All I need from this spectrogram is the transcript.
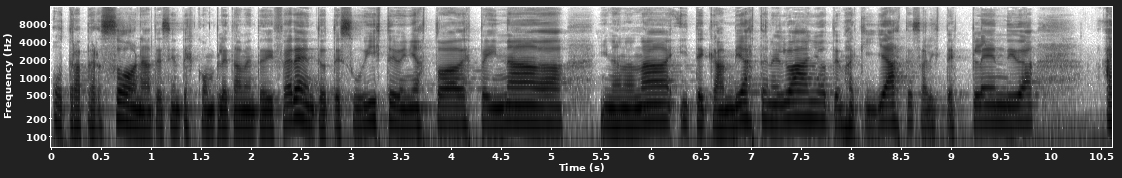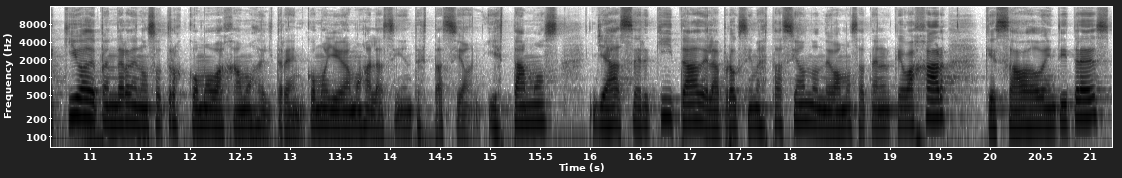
otra persona, te sientes completamente diferente, o te subiste y venías toda despeinada y na, y te cambiaste en el baño, te maquillaste, saliste espléndida. Aquí va a depender de nosotros cómo bajamos del tren, cómo llegamos a la siguiente estación. Y estamos ya cerquita de la próxima estación donde vamos a tener que bajar, que es sábado 23,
